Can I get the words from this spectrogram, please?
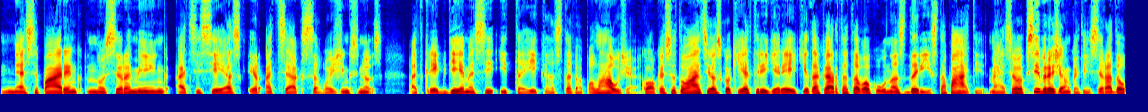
nesiparink, nusiramink, atsisėsk ir atsek savo žingsnius. Atkreip dėmesį į tai, kas tave palaužia. Kokios situacijos, kokie trigeriai kitą kartą tavo kūnas darys tą patį. Mes jau apsibrėžiam, kad jis yra daug.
